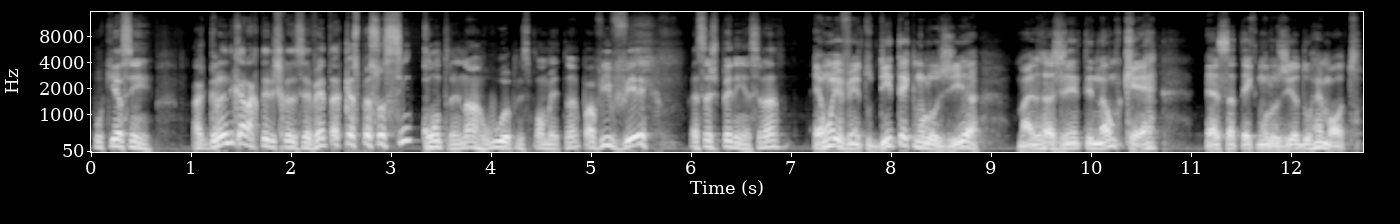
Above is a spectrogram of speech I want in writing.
porque assim. A grande característica desse evento é que as pessoas se encontrem na rua, principalmente, né? Para viver essa experiência, né? É um evento de tecnologia, mas a gente não quer essa tecnologia do remoto.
